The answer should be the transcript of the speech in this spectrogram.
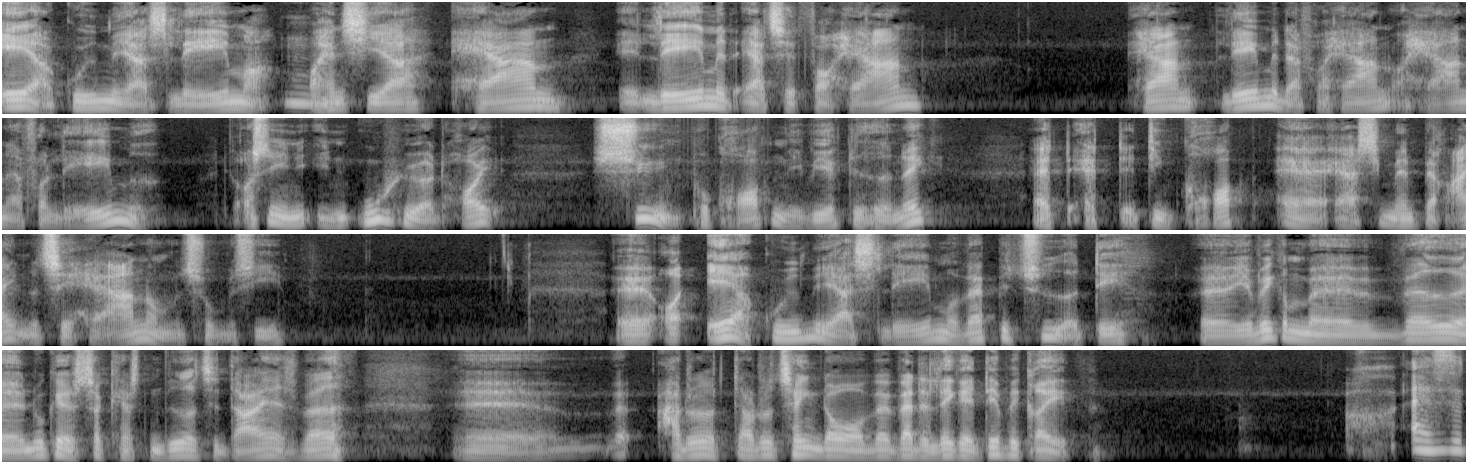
ær Gud med jeres lægemer. Mm. Og han siger, herren, Øh, lægemet er til for herren, herren, lægemet er for herren, og herren er for lægemet. Det er også en, en uhørt høj syn på kroppen i virkeligheden, ikke? At, at din krop er, er simpelthen beregnet til herren, om man så må sige. Øh, og ær Gud med jeres lægemer, hvad betyder det? Øh, jeg ved ikke om, øh, hvad, øh, nu kan jeg så kaste den videre til dig, altså hvad, øh, har, du, har du tænkt over, hvad, hvad der ligger i det begreb? Altså,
